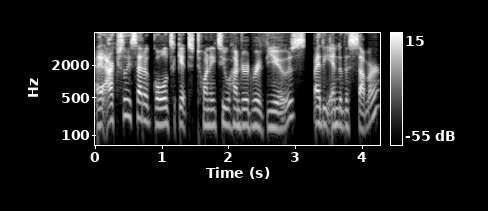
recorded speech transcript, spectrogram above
I actually set a goal to get to 2,200 reviews by the end of the summer.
